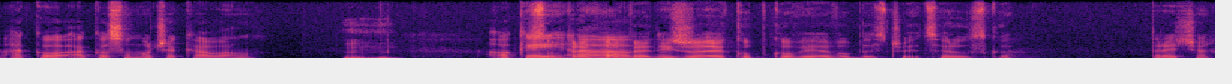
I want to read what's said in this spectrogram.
ako, ako som očakával. Mm-hmm. Okay, Som prekvapený, a... že Kupkov vie vôbec, čo je cerúska. Prečo?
